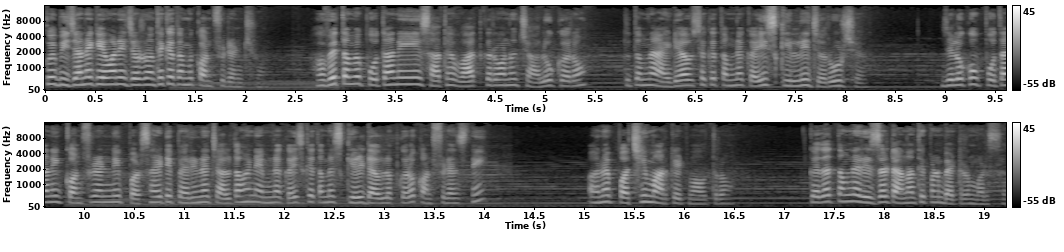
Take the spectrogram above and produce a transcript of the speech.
કોઈ બીજાને કહેવાની જરૂર નથી કે તમે કોન્ફિડન્ટ છો. હવે તમે પોતાની સાથે વાત કરવાનું ચાલુ કરો, તો તમને આઈડિયા આવશે કે તમને કઈ સ્કિલની જરૂર છે. જે લોકો પોતાની કોન્ફિડન્ટની પર્સનાલિટી પહેરીને ચાલતા હોય ને, એમને કહીશ કે તમે સ્કિલ ડેવલપ કરો કોન્ફિડન્સની અને પછી માર્કેટમાં ઉતરો. કદાચ તમને રિઝલ્ટ આનાથી પણ બેટર મળશે.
